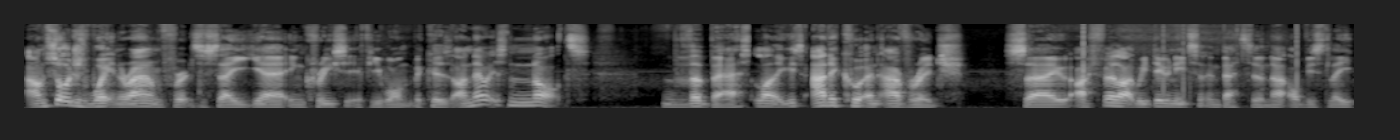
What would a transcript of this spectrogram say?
I'm sort of just waiting around for it to say, yeah, increase it if you want, because I know it's not the best. Like, it's adequate and average. So I feel like we do need something better than that. Obviously,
